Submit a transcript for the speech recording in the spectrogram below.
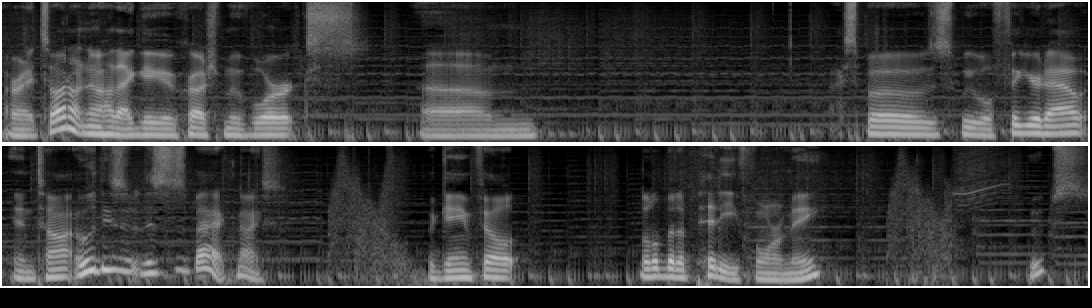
Alright, so I don't know how that Giga Crush move works. Um, I suppose we will figure it out in time. Oh, these are, this is back. Nice. The game felt a little bit of pity for me. Oops.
